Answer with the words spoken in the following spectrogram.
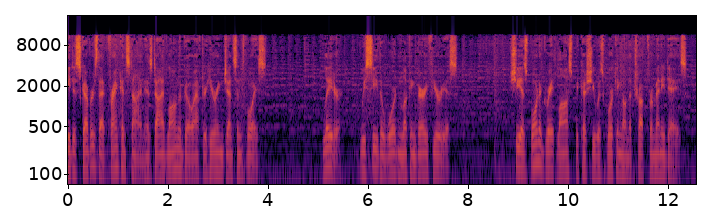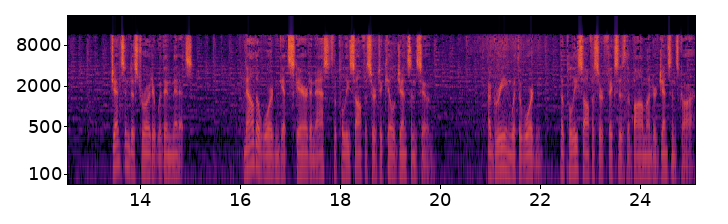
He discovers that Frankenstein has died long ago after hearing Jensen's voice. Later, we see the warden looking very furious. She has borne a great loss because she was working on the truck for many days. Jensen destroyed it within minutes. Now the warden gets scared and asks the police officer to kill Jensen soon. Agreeing with the warden, the police officer fixes the bomb under Jensen's car.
